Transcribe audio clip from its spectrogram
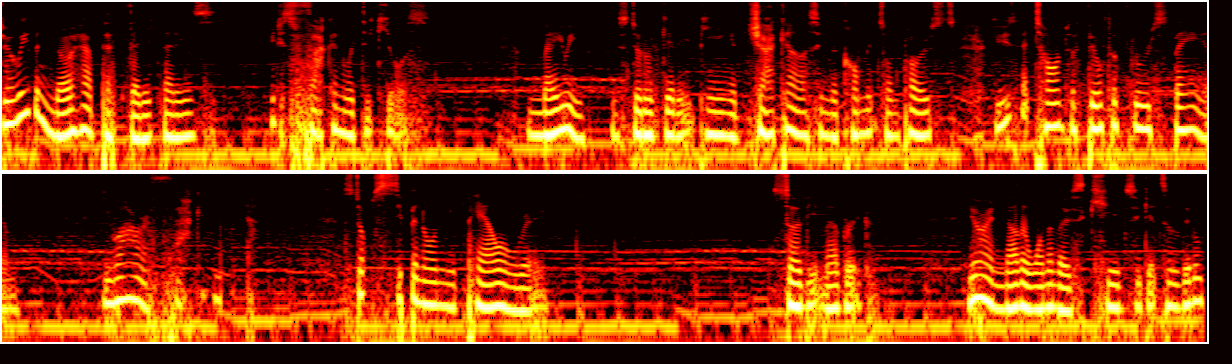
Do you even know how pathetic that is? It is fucking ridiculous. Maybe instead of getting being a jackass in the comments on posts, use that time to filter through spam. You are a fucking Stop sipping on your power already. Soviet Maverick. You're another one of those kids who gets a little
